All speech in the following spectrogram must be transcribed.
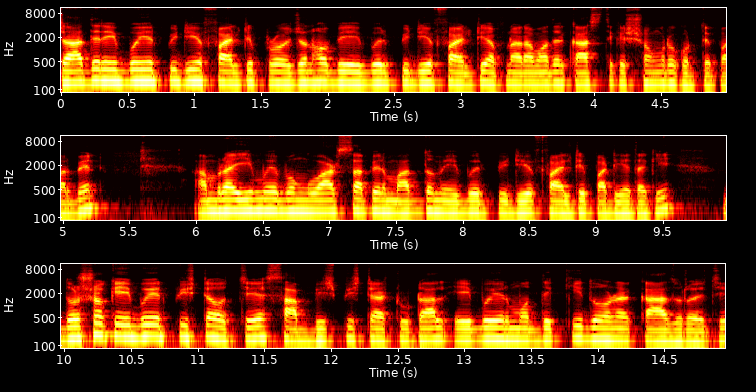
যাদের এই বইয়ের পিডিএফ ফাইলটি প্রয়োজন হবে, এই বইয়ের পিডিএফ ফাইলটি আপনারা আমাদের কাছ থেকে সংগ্রহ করতে পারবেন। আমরা ইমো এবং হোয়াটসঅ্যাপের মাধ্যমে এই বইয়ের পিডিএফ ফাইলটি পাঠিয়ে থাকি। দর্শক, এই বইয়ের পৃষ্ঠা হচ্ছে ছাব্বিশ পৃষ্ঠা টোটাল এই বইয়ের মধ্যে কি ধরনের কাজ রয়েছে?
